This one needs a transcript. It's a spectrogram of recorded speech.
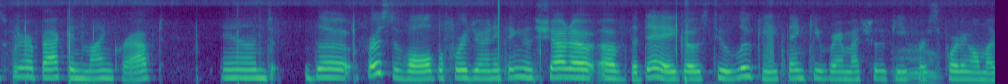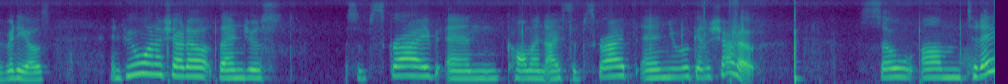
guys, we are back in Minecraft, and the first of all, before we do anything, the shout out of the day goes to Lukey. Thank you very much, Lukey, for supporting all my videos. And if you want a shout out, then just subscribe and comment I subscribed, and you will get a shout out. So, um, today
